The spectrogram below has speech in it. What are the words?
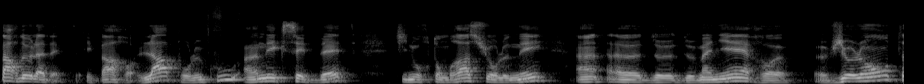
par de la dette. Et par là, pour le coup, un excès de dette qui nous retombera sur le nez hein, euh, de, manière euh, violente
